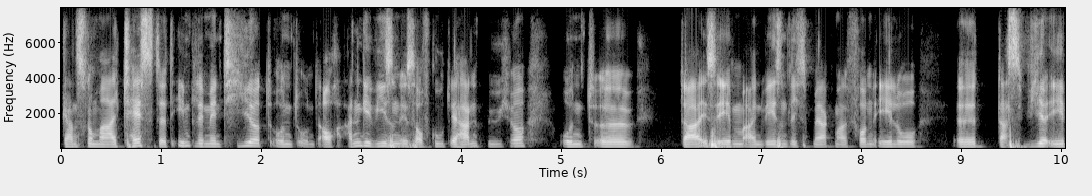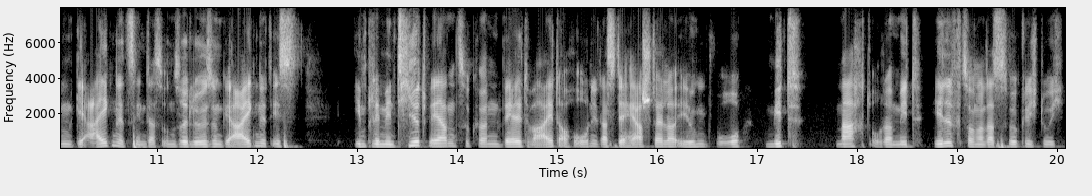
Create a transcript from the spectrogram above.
ganz normal testet, implementiert und, und auch angewiesen ist auf gute Handbücher. Und äh, da ist eben ein wesentliches Merkmal von Elo, äh, dass wir eben geeignet sind, dass unsere Lösung geeignet ist, implementiert werden zu können weltweit, auch ohne dass der Hersteller irgendwo mit macht oder mithilft, sondern dass es wirklich durch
